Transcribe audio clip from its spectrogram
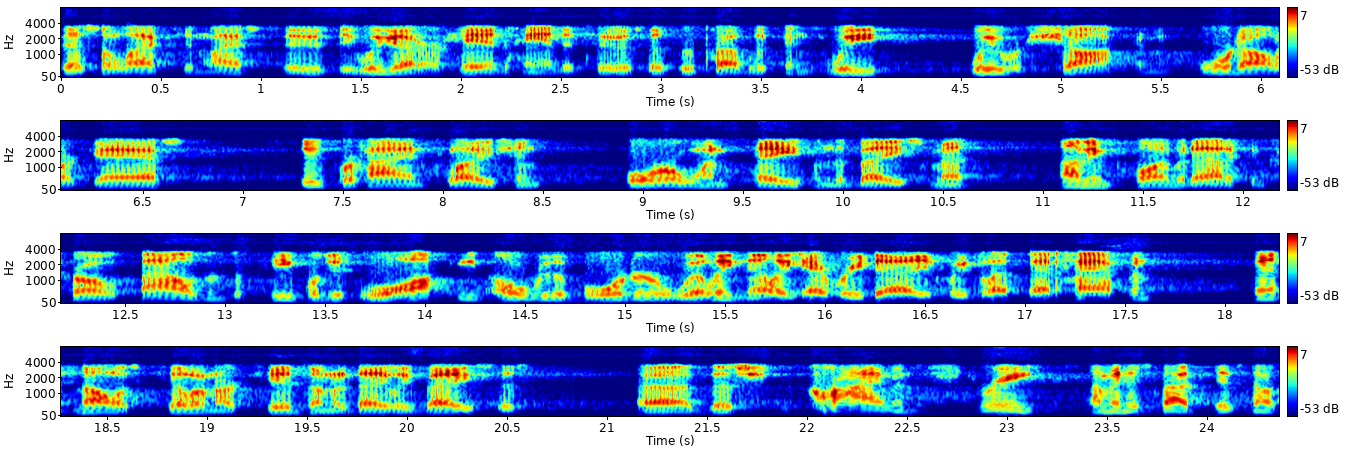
This election last Tuesday, we got our head handed to us as Republicans. We we were shocked. I mean, four dollar gas, super high inflation, 401ks in the basement, unemployment out of control, thousands of people just walking over the border willy nilly every day, and we'd let that happen. Fentanyl is killing our kids on a daily basis. Uh, the sh- crime in the street. I mean, it's not it's not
